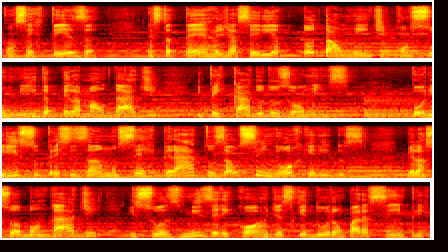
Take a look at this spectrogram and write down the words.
Com certeza, esta terra já seria totalmente consumida pela maldade e pecado dos homens. Por isso, precisamos ser gratos ao Senhor, queridos, pela sua bondade e suas misericórdias que duram para sempre.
